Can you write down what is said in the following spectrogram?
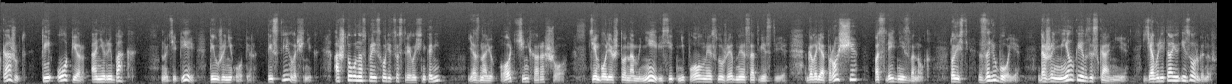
скажут, ты опер, а не рыбак. Но теперь ты уже не опер, ты стрелочник. А что у нас происходит со стрелочниками? Я знаю очень хорошо. Тем более, что на мне висит неполное служебное соответствие. Говоря проще, последний звонок. То есть за любое, даже мелкое взыскание я вылетаю из органов.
